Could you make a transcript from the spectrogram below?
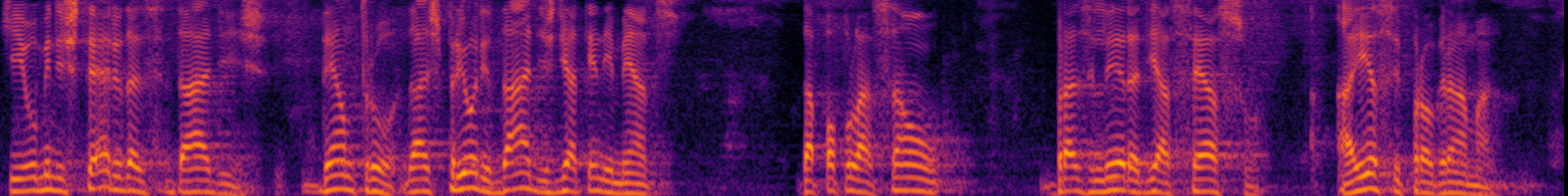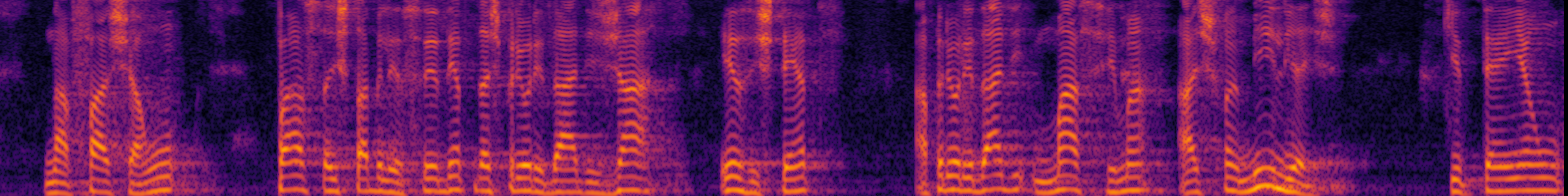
que o Ministério das Cidades, dentro das prioridades de atendimento da população brasileira de acesso a esse programa na faixa 1 passa a estabelecer, dentro das prioridades já existentes, a prioridade máxima às famílias que tenham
